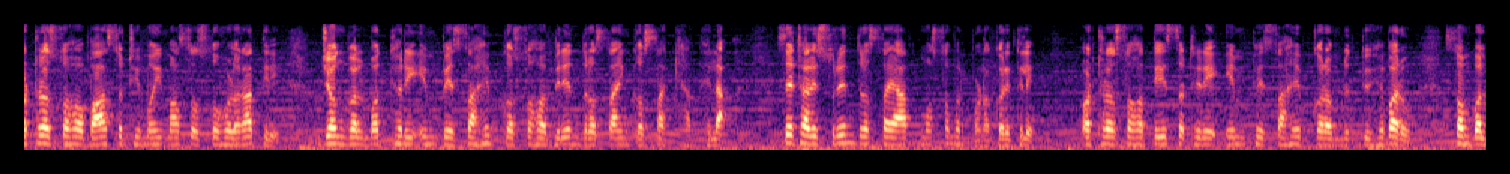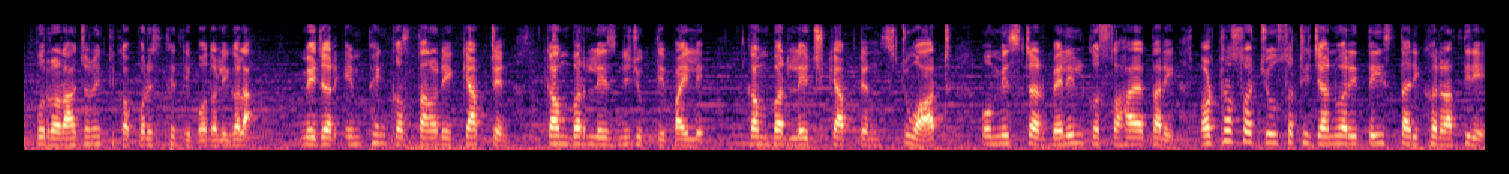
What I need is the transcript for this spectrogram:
अठर सह बासी मई मास षो जंगल जङ्गल इम्पे को सह वीरेन्द्र साईको साक्षात्ला सुन्द्र साई आत्मसमर्पण गरि अठारश तेसठीले इम्फे साहेबको मृत्यु हवार संबलपुर राजनैतिक परिस्थिति बदलीगला मेजर इम्फे स्थानले क्याप्टेन कम्बरलेज नियुक्ति पाले कम्बरलेज क्याप्टेन स्टुआटर बेलको सहायतले अठर श चौसठी जानुवरी तेइस तारिख रातिले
